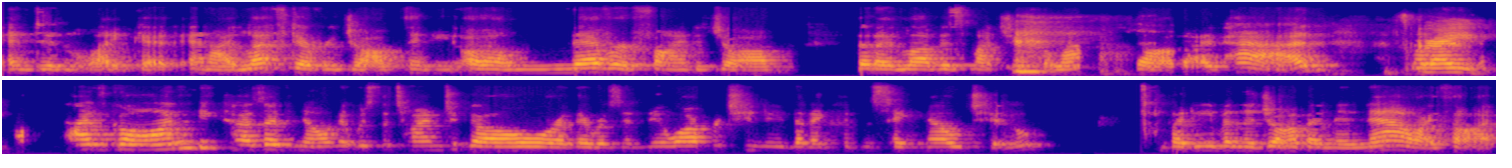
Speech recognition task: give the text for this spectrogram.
and didn't like it. And I left every job thinking, oh, I'll never find a job that I love as much as the last job I've had. That's great. I've gone because I've known it was the time to go, or there was a new opportunity that I couldn't say no to. But even the job I'm in now, I thought,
